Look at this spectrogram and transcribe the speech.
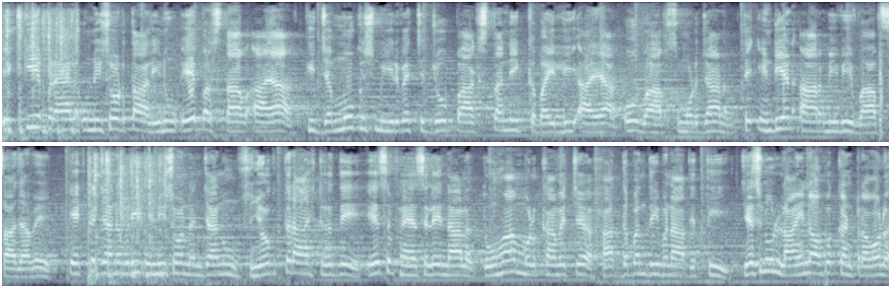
21 ਅਪ੍ਰੈਲ 1948 ਨੂੰ ਇਹ ਪ੍ਰਸਤਾਵ ਆਇਆ ਕਿ ਜੰਮੂ ਕਸ਼ਮੀਰ ਵਿੱਚ ਜੋ ਪਾਕਿਸਤਾਨੀ ਕਬਾਇਲੀ ਆਇਆ, ਉਹ ਵਾਪਸ ਮੁੜ ਜਾਣ ਤੇ ਇੰਡੀਅਨ ਆਰਮੀ ਵੀ ਵਾਪਸ ਆ ਜਾਵੇ। 1 ਜਨਵਰੀ 1949 ਨੂੰ ਸੰਯੁਕਤ ਰਾਸ਼ਟਰ ਦੇ ਇਸ ਫੈਸਲੇ ਨਾਲ ਦੋਹਾਂ ਮੁਲਕਾਂ ਵਿੱਚ ਹੱਦਬੰਦੀ ਬਣਾ ਦਿੱਤੀ, ਜਿਸ ਨੂੰ ਲਾਈਨ ਆਫ ਕੰਟਰੋਲ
